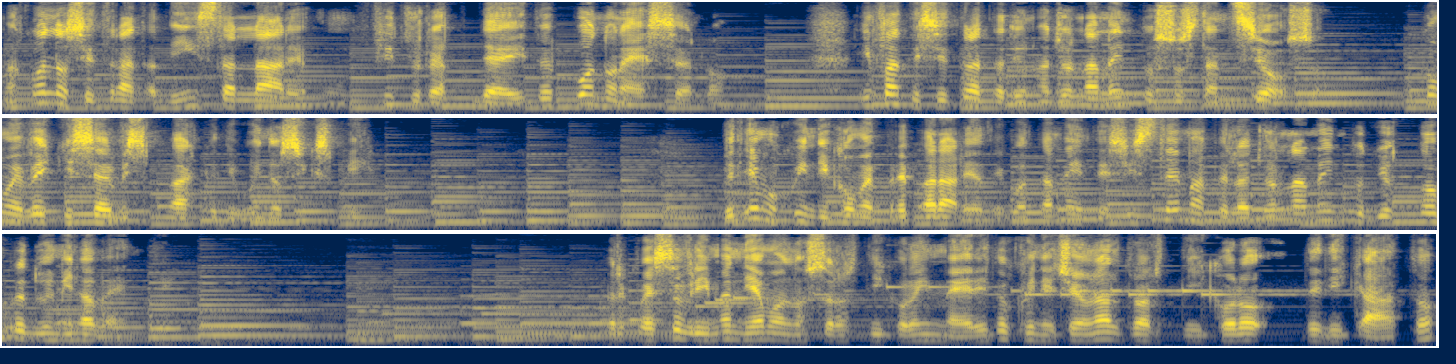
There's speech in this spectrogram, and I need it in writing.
ma quando si tratta di installare un feature update può non esserlo. Infatti si tratta di un aggiornamento sostanzioso, come i vecchi service pack di Windows XP. Vediamo quindi come preparare adeguatamente il sistema per l'aggiornamento di ottobre 2020. Per questo vi rimandiamo al nostro articolo in merito, quindi c'è un altro articolo dedicato,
